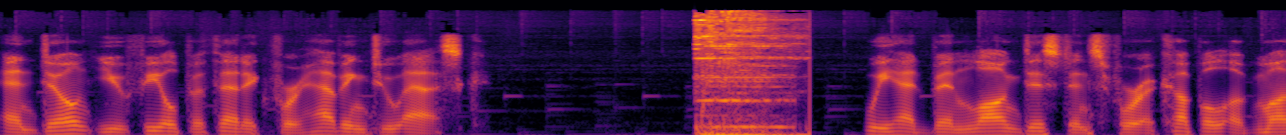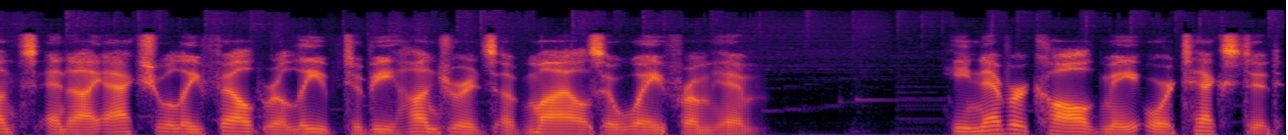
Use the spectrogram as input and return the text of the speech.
and don't you feel pathetic for having to ask. We had been long distance for a couple of months and I actually felt relieved to be hundreds of miles away from him. He never called me or texted,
